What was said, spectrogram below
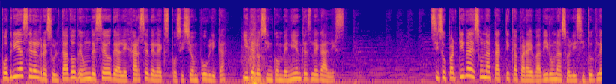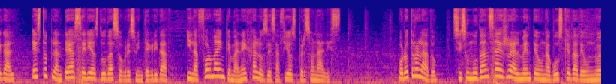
podría ser el resultado de un deseo de alejarse de la exposición pública y de los inconvenientes legales. Si su partida es una táctica para evadir una solicitud legal, esto plantea serias dudas sobre su integridad y la forma en que maneja los desafíos personales. Por otro lado, si su mudanza es realmente una búsqueda de un nuevo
